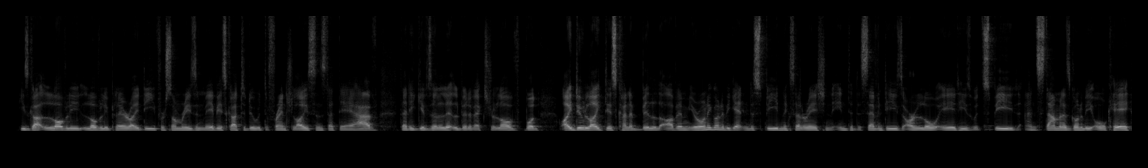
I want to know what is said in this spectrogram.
He's got lovely, lovely player ID for some reason. Maybe it's got to do with the French license that they have, that he gives a little bit of extra love. But I do like this kind of build of him. You're only going to be getting the speed and acceleration into the 70s or low 80s with speed, and stamina is going to be okay.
